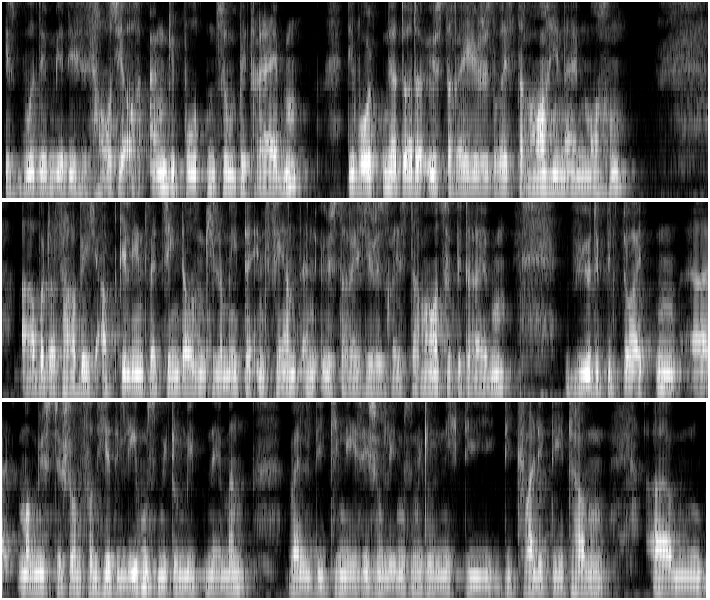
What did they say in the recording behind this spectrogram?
es wurde mir dieses Haus ja auch angeboten zum Betreiben. Die wollten ja dort ein österreichisches Restaurant hineinmachen. Aber das habe ich abgelehnt, weil 10.000 Kilometer entfernt ein österreichisches Restaurant zu betreiben, würde bedeuten, äh, man müsste schon von hier die Lebensmittel mitnehmen, weil die chinesischen Lebensmittel nicht die, die Qualität haben, ähm,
